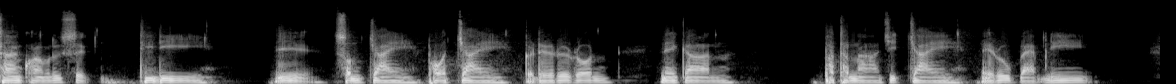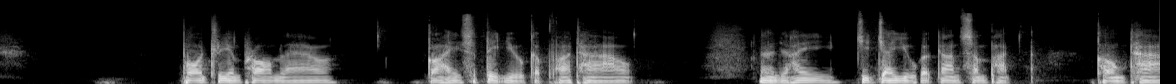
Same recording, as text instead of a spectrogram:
สร้างความรู้สึกที่ดี ที่สนใจพอใจก็เดินรื่ร้นในการพัฒนาจิตใจในรูปแบบนี้ พอเตรียมพร้อมแล้ว ก็ให้สติอยู่กับฝ่าเท้าจะให้จิตใจอยู่กับการสัมผัสของเท้า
